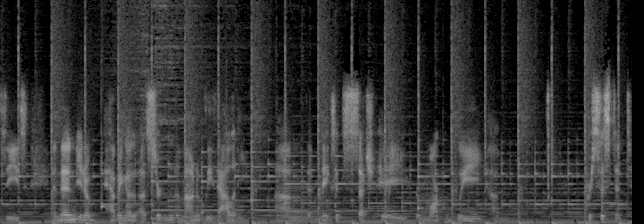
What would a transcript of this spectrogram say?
disease, and then you know having a, a certain amount of lethality um, that makes it such a remarkably um, persistent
